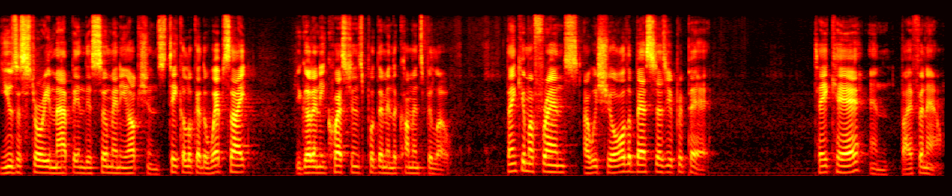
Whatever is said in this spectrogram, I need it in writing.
user story mapping. There's so many options. Take a look at the website. If you got any questions, put them in the comments below. Thank you, my friends. I wish you all the best as you prepare. Take care and bye for now.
